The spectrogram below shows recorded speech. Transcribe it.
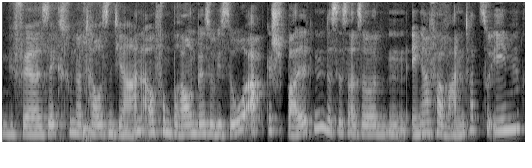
ungefähr 600.000 Jahren auch vom Braunbär sowieso abgespalten. Das ist also ein enger Verwandter zu ihm.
